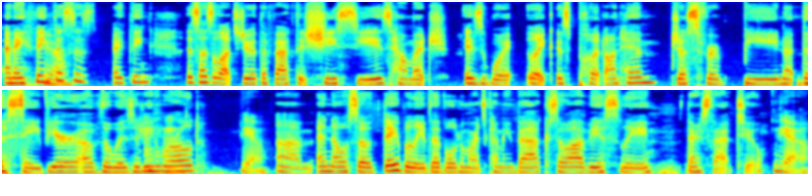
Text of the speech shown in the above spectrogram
And I think Yeah. this is I think this has a lot to do with the fact that she sees how much is what like is put on him just for being the savior of the wizarding Mhm. world. Yeah. Um, and also they believe that Voldemort's coming back, so obviously there's that too. Yeah.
